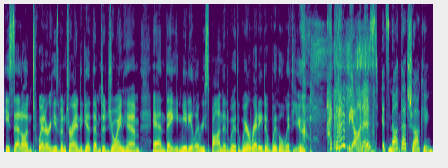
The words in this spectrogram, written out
He said on Twitter he's been trying to get them to join him, and they immediately responded with, We're ready to wiggle with you. I gotta be honest, it's not that shocking.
